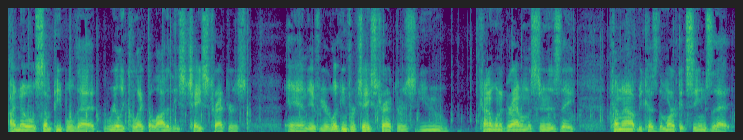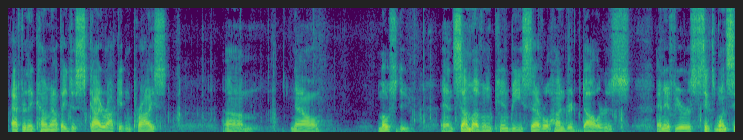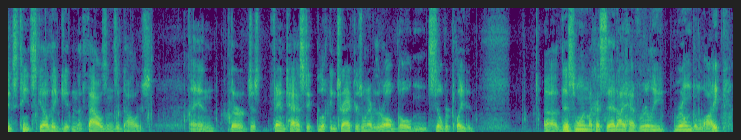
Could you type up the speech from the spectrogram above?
I know some people that really collect a lot of these chase tractors. And if you're looking for chase tractors, you kind of want to grab them as soon as they come out because the market seems that after they come out, they just skyrocket in price. Um, now, most do. And some of them can be several hundred dollars and if you're six one sixteenth scale, they get in the thousands of dollars, and they're just fantastic looking tractors whenever they're all gold and silver plated. Uh, this one, like I said, I have really grown to like.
